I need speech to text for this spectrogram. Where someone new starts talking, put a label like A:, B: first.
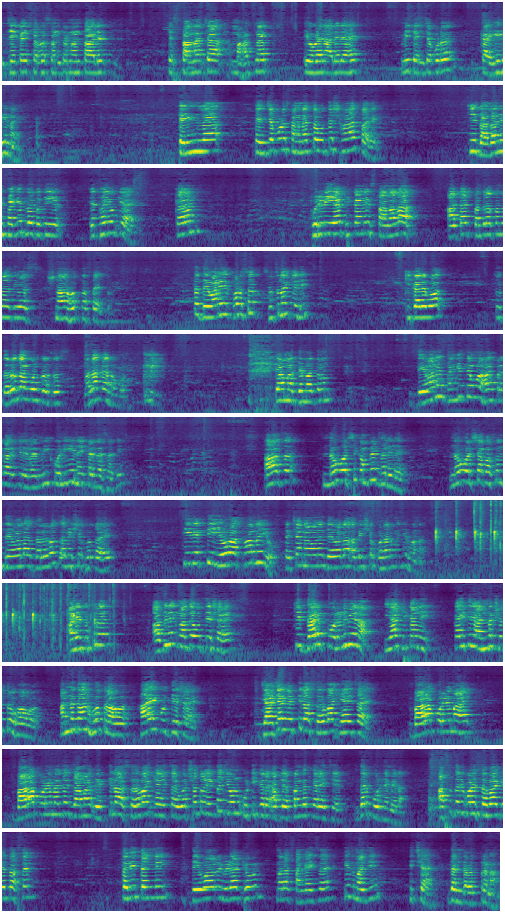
A: जे काही सर्व संत महंत आलेत ते स्थानाच्या महात्म्यात योगाने आलेले आहेत. मी त्यांच्यापुढे काहीही नाही. त्यांना त्यांच्यापुढे सांगण्याचा उद्देश हाच आहे की दादांनी सांगितलं होतं ते यथायोग्य आहे. कारण पूर्वी या ठिकाणी स्थानाला आठ आठ पंधरा पंधरा दिवस स्नान होत नसायचं. तर देवाने थोडस सूचना केली की का रे बा तू दररोज आंघोळ करतोस? मला का नको? त्या माध्यमातून देवानं सांगितल्यामुळे हा प्रकार केलेला आहे. मी कोणीही नाही करण्यासाठी. आज नऊ वर्ष कंप्लीट झालेले आहेत. नऊ वर्षापासून देवाला दररोज अभिषेक होत आहे. ती व्यक्ती येऊ अथवा न येऊ त्याच्या नावाने देवाला अभिषेक होणार म्हणजे होणार. आणि दुसरं अजून एक माझा उद्देश आहे की दर पौर्णिमेला या ठिकाणी काहीतरी अन्नक्षेत्र व्हावं अन्नदान होत राहावं हा एक उद्देश आहे. ज्या ज्या व्यक्तीला सहभाग घ्यायचा आहे बारा पौर्णिमा आहेत बारा पौर्णिमेच्या ज्या व्यक्तीला सहभाग घ्यायचा आहे वर्षातून एकदाच येऊन उटी कर आपल्या पंगत करायची आहे दर पौर्णिमेला. असं जरी कोणी सहभाग घेत असेल तरी त्यांनी देवावर विडा ठेवून मला सांगायचं आहे हीच माझी इच्छा आहे. दंडवत प्रणाम.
